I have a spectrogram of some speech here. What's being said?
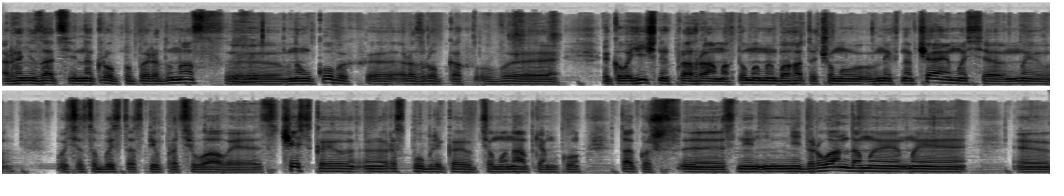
організації на крок попереду нас е, в наукових е, розробках, в екологічних програмах. Тому ми багато чому в них навчаємося. Ми ось особисто співпрацювали з Чеською Республікою в цьому напрямку. Також з Нідерландами ми е,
